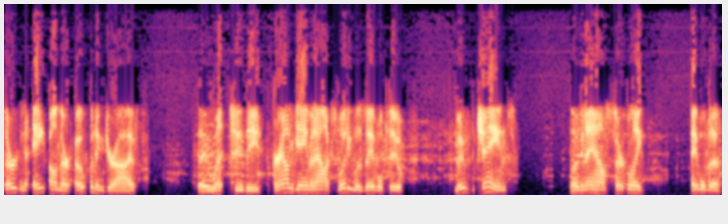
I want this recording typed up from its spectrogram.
third and eight on their opening drive. They went to the ground game, and Alex Whitty was able to move the chains. Logan Ahaus certainly able to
